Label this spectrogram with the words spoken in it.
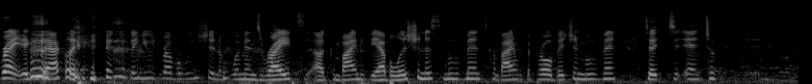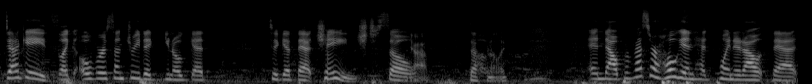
right exactly it took a huge revolution of women's rights uh, combined with the abolitionist movement combined with the prohibition movement to, to and it took decades like over a century to you know get to get that changed so Yeah, definitely. Um, and now Professor Hogan had pointed out that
